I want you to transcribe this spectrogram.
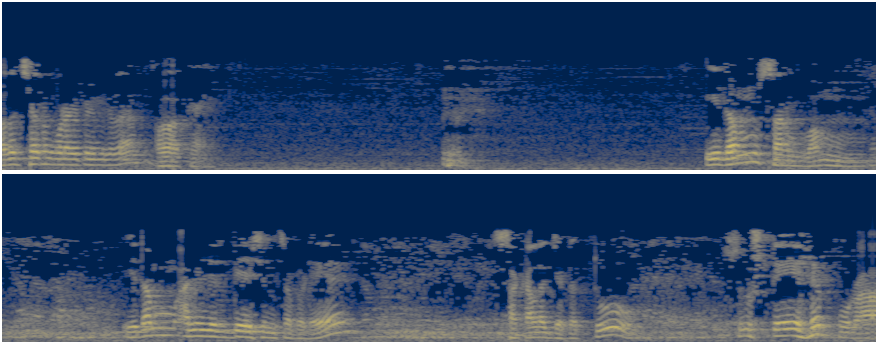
పదచ్ఛేదం కూడా అయిపోయింది కదా? ఓకే ఇదం సర్వం. ఇదం అని నిర్దేశించబడే సకల జగత్తు సృష్టే పురా.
